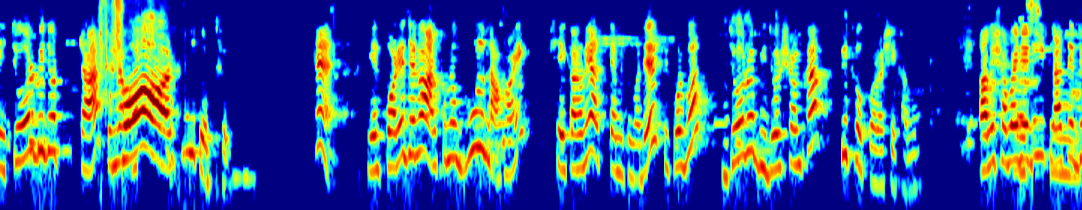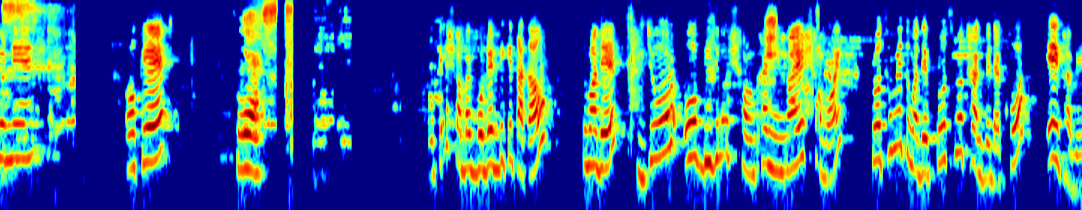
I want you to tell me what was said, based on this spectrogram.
এই জোর বিজোরটা তোমরা ভুল করছ। হ্যাঁ এরপরে যেন আর কোনো ভুল না হয় সেই কারণে আজকে আমি তোমাদের কি করব? জোর ও বিজোর সংখ্যা পৃথক করা শেখাবো। তাহলে সবাই রেডি ক্লাসের জন্য? ওকে ওকে সবাই বোর্ডের দিকে তাকাও। তোমাদের জোড় ও বিজোড় সংখ্যা নির্ণয়ের সময় প্রথমে তোমাদের প্রশ্ন থাকবে দেখো এইভাবে।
